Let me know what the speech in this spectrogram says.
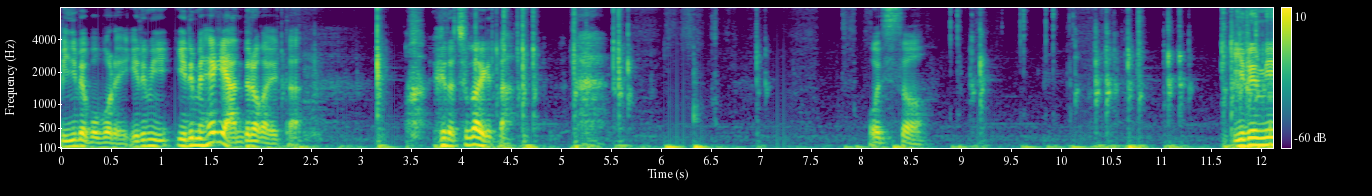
미니맵 오버레이 이름이 이름에 hack이 안 들어가요 일단 여기다 추가해야겠다. 어딨어? 이름이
